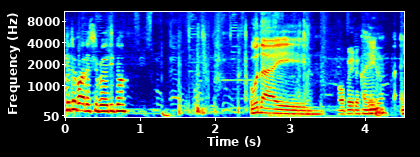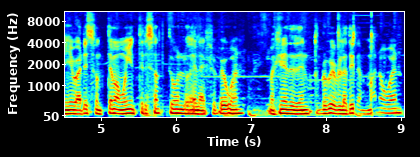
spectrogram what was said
¿Qué te parece, Pedrito? Puta, y O pero a mí, a mí me parece un tema muy interesante, weón, lo de la FP, weón. Imagínate tener tu propia platita en mano, weón.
